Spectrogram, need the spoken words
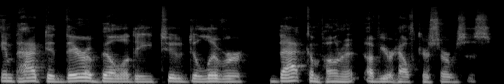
impacted their ability to deliver that component of your healthcare services?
